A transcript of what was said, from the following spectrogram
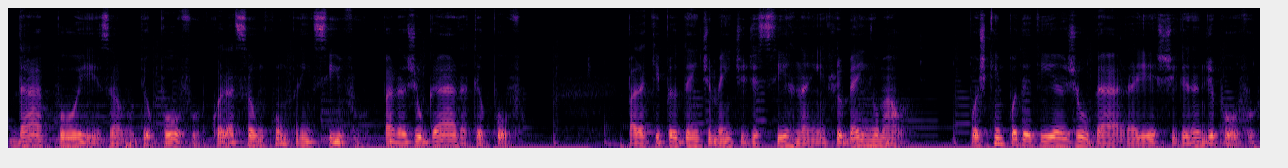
Dá, pois, ao teu povo coração compreensivo para julgar a teu povo, para que prudentemente discerna entre o bem e o mal, pois quem poderia julgar a este grande povo?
